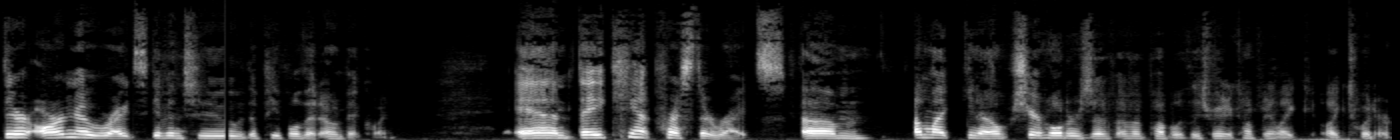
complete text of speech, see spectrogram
there are no rights given to the people that own Bitcoin. And they can't press their rights. Um, unlike you know shareholders of, of a publicly traded company like like Twitter.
